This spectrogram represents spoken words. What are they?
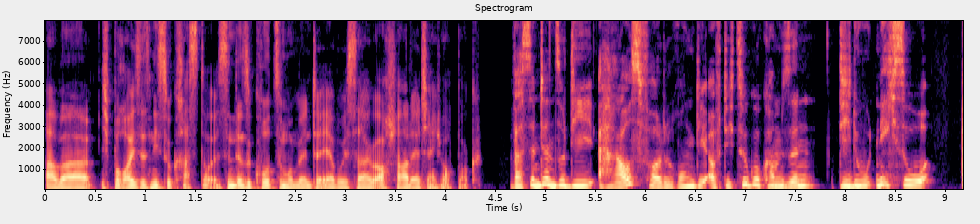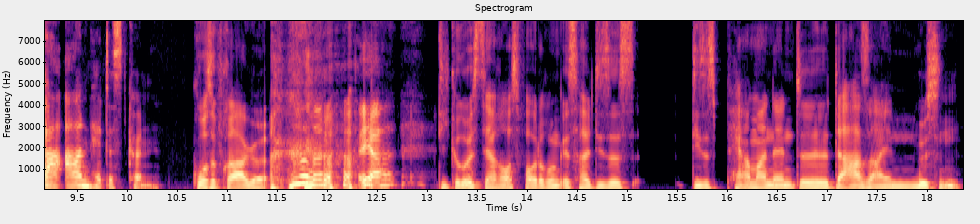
Aber ich bereue es jetzt nicht so krass doll. Es sind dann so kurze Momente eher, wo ich sage, ach schade, hätte ich eigentlich auch Bock. Was sind denn so die Herausforderungen, die auf dich zugekommen sind, die du nicht so erahnen hättest können? Große Frage. ja die größte Herausforderung ist halt dieses, dieses permanente Dasein müssen.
